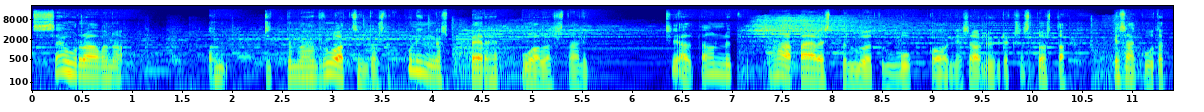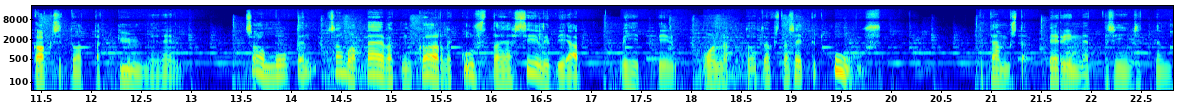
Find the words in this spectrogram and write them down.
Seuraavana on sitten vähän Ruotsin tuosta kuningasperhepuolesta, eli sieltä on nyt hääpäivästä luotu lukkoon ja se on 19. kesäkuuta 2010. Se on muuten sama päivä kuin Kaarle Kusta ja Silvia vihittiin vuonna 1976. Ja tämmöistä perinnettä siinä sitten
